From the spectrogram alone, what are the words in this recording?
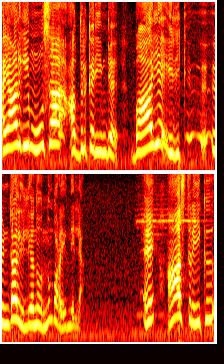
അയാൾക്ക് ഈ മൂസ അബ്ദുൽ കരീമിന്റെ ഭാര്യ ഇരിക്ക ഉണ്ടാവില്ല ഇല്ലയെന്നൊന്നും പറയുന്നില്ല. ആ സ്ത്രീക്ക്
